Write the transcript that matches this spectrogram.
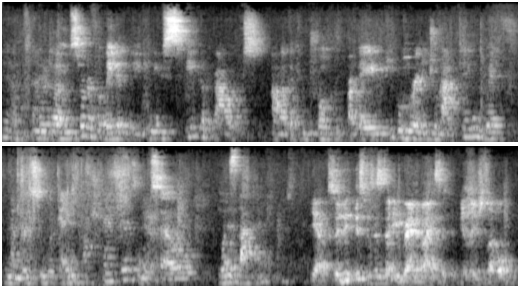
Yeah, and um, sort of relatedly, can you speak about uh, the control group? Are they people who are interacting with members who were getting cash transfers? And yeah. so, what is that like? Yeah, so th this was a study randomized at the village level,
